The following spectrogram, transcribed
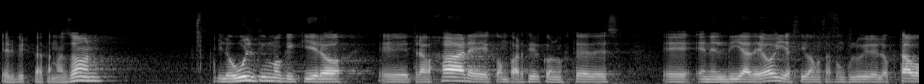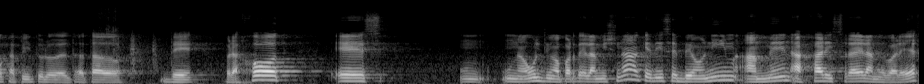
el Birkat Amazon. Y lo último que quiero eh, trabajar, eh, compartir con ustedes eh, en el día de hoy, y así vamos a concluir el octavo capítulo del Tratado de Brajot, es una última parte de la Mishnah que dice Beonim Amen Ahar Israel Amebarej,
